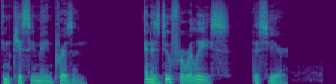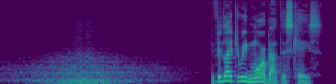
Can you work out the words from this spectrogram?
in Kisii Main Prison and is due for release this year. If you'd like to read more about this case,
